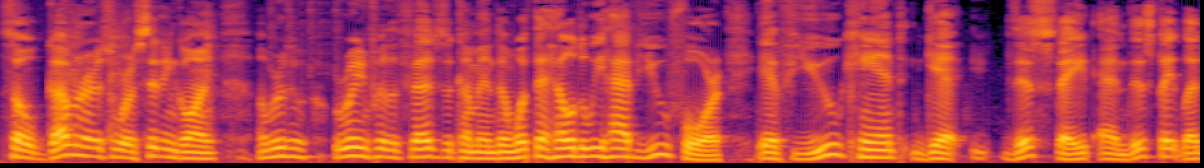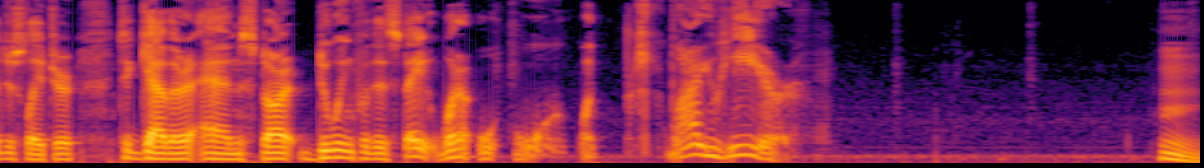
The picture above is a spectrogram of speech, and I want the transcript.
So governors who are sitting going, oh, we're, we're waiting for the feds to come in. Then what the hell do we have you for if you can't get this state and this state legislature together and start doing for this state? What what, what why are you here? Hmm.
